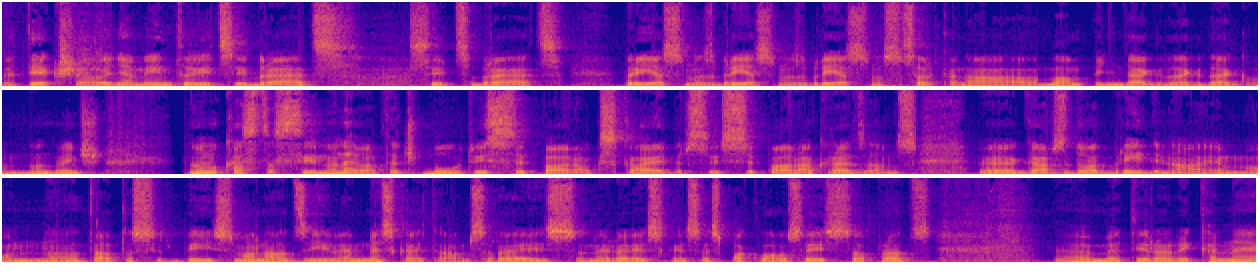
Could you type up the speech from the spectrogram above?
bet iekšā viņam intuīcija brēc, sirds brēc. Briesmas, briesmas, briesmas, sarkanā lampiņa deg, deg, deg, un, un viņš Nu, nu, kas tas ir? Nu, nevar taču būt. Viss ir pārāk skaidrs, viss ir pārāk redzams. E, gars dod brīdinājumu, un e, tā tas ir bijis manā dzīvē neskaitāms reizes, un ir reizes, ka es esmu paklausījis, sapratis bet ir arī, ka nē.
